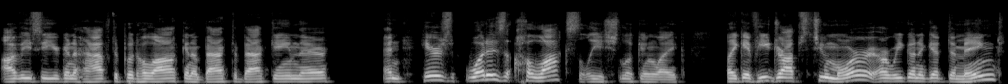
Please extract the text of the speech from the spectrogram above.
obviously you're gonna have to put Halak in a back to back game there. And here's what is Halak's leash looking like? Like if he drops two more, are we gonna get deminged?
